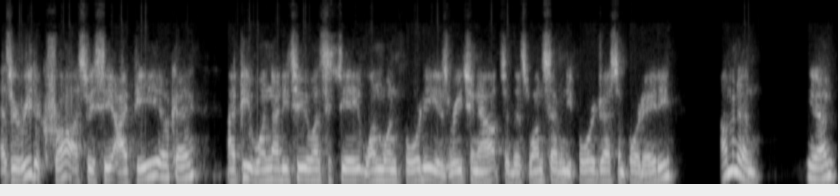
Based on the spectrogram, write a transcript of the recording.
As we read across, we see IP, okay, IP 192, 168, 1140 is reaching out to this 174 address in port 80. I'm to, you know,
